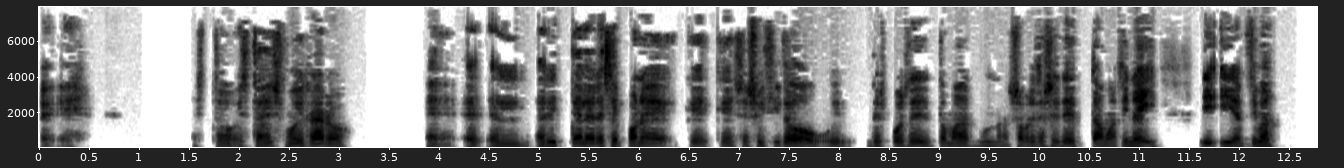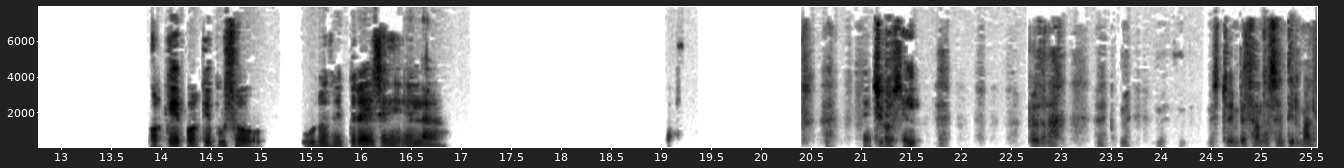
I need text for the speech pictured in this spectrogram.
Eh, eh, esto, esto es muy raro. Eh, el, el Eric Teller ese pone que, que se suicidó eh, después de tomar una sobredosis de taumacina y, y, y encima, ¿por qué? ¿Por qué puso uno de tres en, en la... eh, Chicos. el- Perdona, eh, me, me- estoy empezando a sentir mal.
